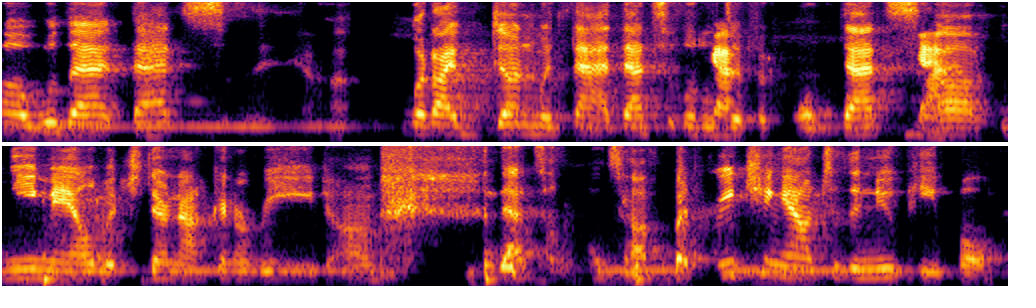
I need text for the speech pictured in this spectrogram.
Oh, well, that, that's uh, what I've done with that. That's a little Yeah. difficult. That's Yeah. um, an email, which they're not going to read. um, That's a little tough, but reaching out to the new people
